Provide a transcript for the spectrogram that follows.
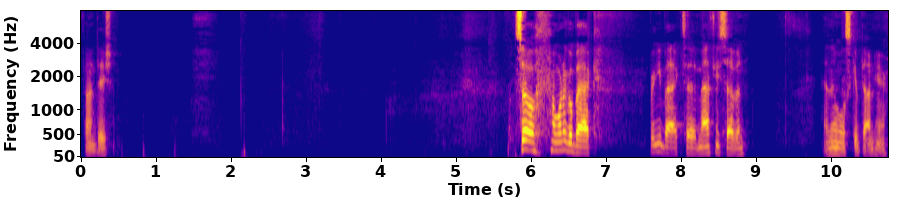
foundation. So I want to go back, bring you back to Matthew 7, and then we'll skip down here.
